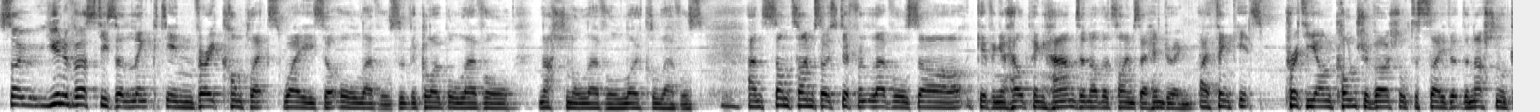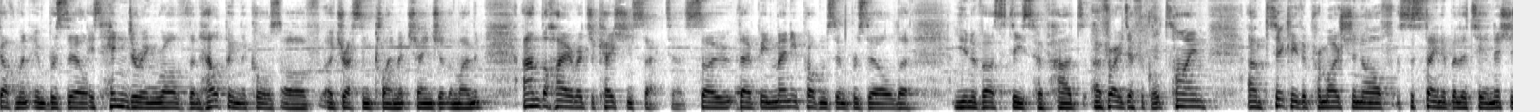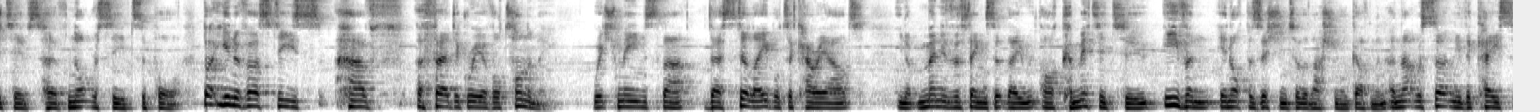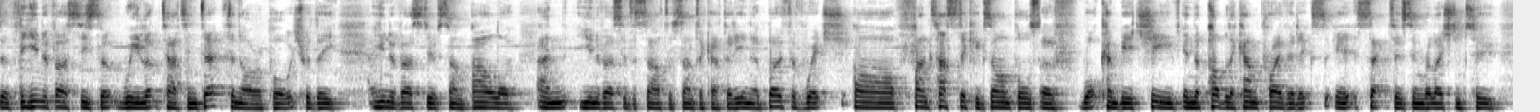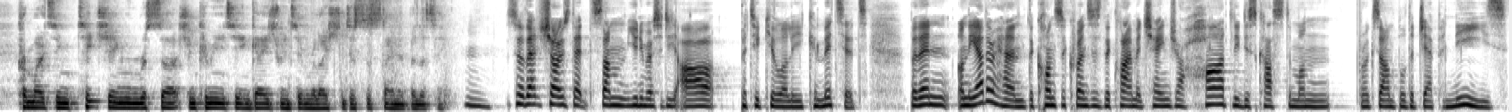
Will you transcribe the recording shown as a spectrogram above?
So, universities are linked in very complex ways at all levels at the global level, national level, local levels. Mm. And sometimes those different levels are giving a helping hand, and other times they're hindering. I think it's pretty uncontroversial to say that the national government in Brazil is hindering rather than helping the cause of addressing climate change at the moment, and the higher education sector. So, there have been many problems in Brazil. The universities have had a very difficult time, and particularly the promotion of sustainability initiatives have not received support. But universities have a fair degree of autonomy, which means that they're still able to carry out you know, many of the things that they are committed to, even in opposition to the national government. And that was certainly the case of the universities that we looked at in depth in our report, which were the University of Sao Paulo and University of the South of Santa Catarina, both of which are fantastic examples of what can be achieved in the public and private ex- eh, sectors in relation to promoting teaching and research and community engagement in relation to sustainability. Mm. So that shows that some universities are particularly committed. But then, on the other hand, the consequences of the climate change are hardly discussed among, for example, the Japanese.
